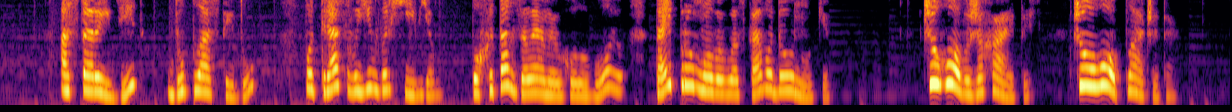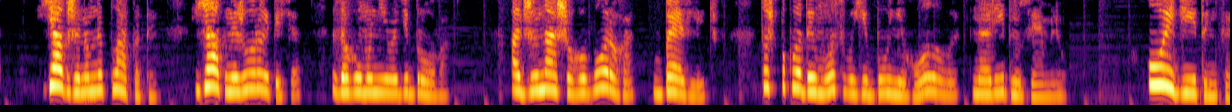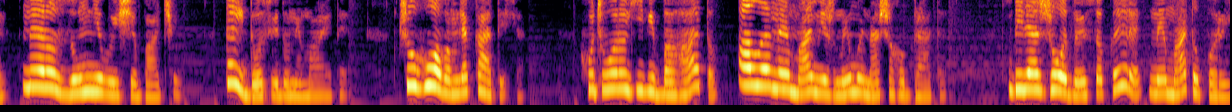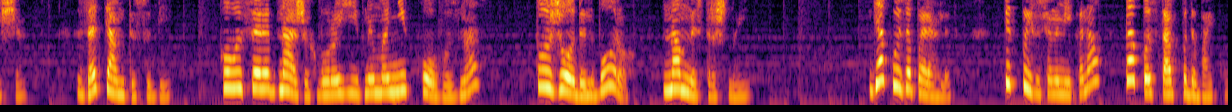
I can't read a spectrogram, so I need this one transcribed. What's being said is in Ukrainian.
А старий дід, дупластий дуб, потряс своїм верхів'ям, похитав зеленою головою та й промовив ласкаво до онуків. Чого ви жахаєтесь? Чого плачете? Як же нам не плакати? Як не журитися? загомоніла діброва. Адже нашого ворога безліч, тож покладемо свої буйні голови на рідну землю. Ой, дітоньки, нерозумні ви ще бачу, та й досвіду не маєте. Чого вам лякатися? Хоч ворогів і багато, але нема між ними нашого брата. Біля жодної сокири нема топорища. Затямте собі, коли серед наших ворогів нема нікого з нас, то жоден ворог нам не страшний. Дякую за перегляд. Підписуйся на мій канал та постав подобайку.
